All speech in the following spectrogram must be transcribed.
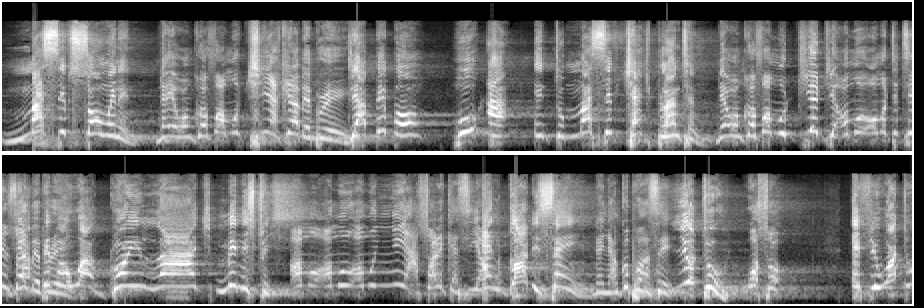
massive soul winning. na yɛwɔ nkurɔfoɔ a ɔmo twe akra bebree There are people who are into massive church planting. na yɛwɔ nkurɔfoɔ a ɔmo duadua ɔmo ɔmo tete There are people who are growing large ministries. And God is saying, na nyankopɔn se You too, if you want to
